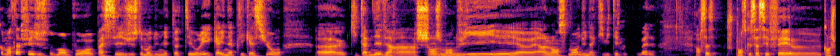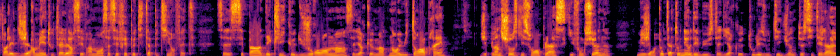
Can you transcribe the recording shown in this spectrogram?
comment t'as fait justement pour passer justement d'une méthode théorique à une application euh, qui t'amenait vers un changement de vie et euh, un lancement d'une activité nouvelle? Alors je pense que ça s'est fait euh, quand je parlais de germer tout à l'heure, c'est vraiment ça s'est fait petit à petit en fait. C'est pas un déclic du jour au lendemain, c'est-à-dire que maintenant, huit ans après, j'ai plein de choses qui sont en place, qui fonctionnent, mais j'ai un peu tâtonné au début, c'est-à-dire que tous les outils que je viens de te citer là,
